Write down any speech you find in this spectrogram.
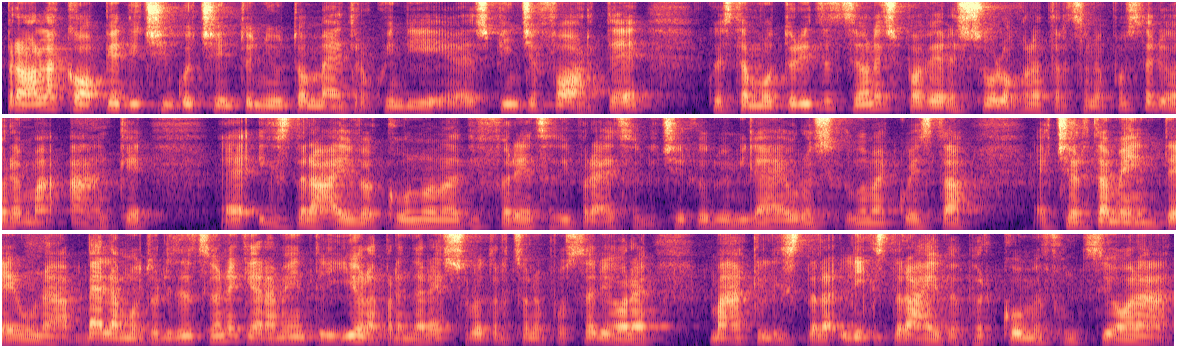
però la coppia di 500 Nm, quindi eh, spinge forte questa motorizzazione, si può avere solo con la trazione posteriore ma anche eh, X-Drive con una differenza di prezzo di circa 2000 euro, secondo me questa è certamente una bella motorizzazione, chiaramente io la prenderei solo trazione posteriore, ma anche l'X-Drive per come funziona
